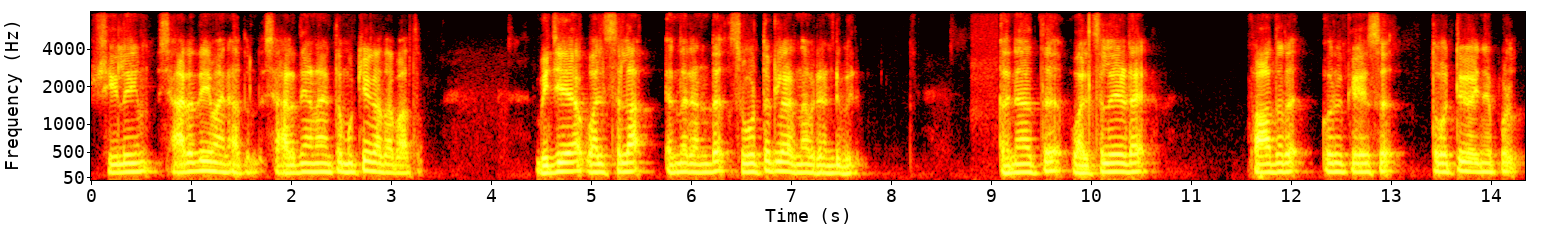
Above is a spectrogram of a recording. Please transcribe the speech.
ഷീലയും ശാരദയും അതിനകത്തുണ്ട്. ശാരദയാണ് അതിനകത്തെ മുഖ്യ കഥാപാത്രം. വിജയ വത്സല എന്ന രണ്ട് സുഹൃത്തുക്കളായിരുന്നു അവർ രണ്ടുപേരും. അതിനകത്ത് വത്സലയുടെ ഫാദർ ഒരു കേസ് തോറ്റു കഴിഞ്ഞപ്പോൾ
